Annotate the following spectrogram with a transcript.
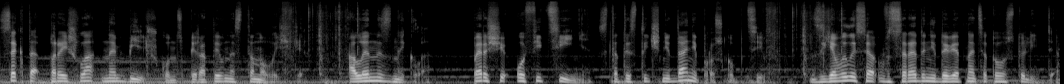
секта перейшла на більш конспіративне становище, але не зникла. Перші офіційні статистичні дані про скопців з'явилися всередині 19 століття.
